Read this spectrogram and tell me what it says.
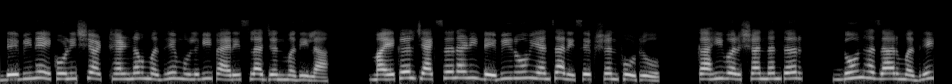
डेबीने एकोणीसशे अठ्ठ्याण्णवमध्ये मुलगी पॅरिसला जन्म दिला. मायकल जॅक्सन आणि डेबी रोव यांचा रिसेप्शन फोटो. काही वर्षांनंतर दोन हजारमध्ये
